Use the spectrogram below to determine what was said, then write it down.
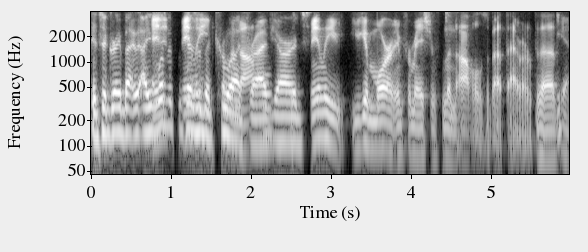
It's a great. Ba- I And love it because of the Kuat drive yards. Mainly, you get more information from the novels about that. The Yeah.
